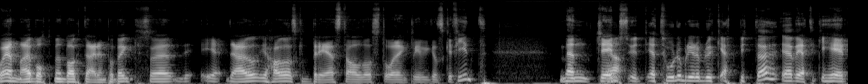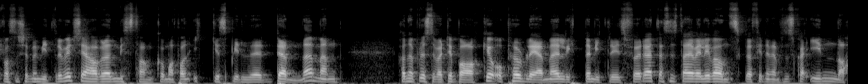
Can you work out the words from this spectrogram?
Og enda i Botman bak der igjen på benk. Så jeg, jeg- det er jo, jeg har jo ganske bred stall og står egentlig ganske fint. Men James, ut, jeg tror det blir å bruke ett bytte. Jeg vet ikke helt hva som skjer med Mitrovic. Jeg har vel en mistanke om at han ikke spiller denne, men kan jo plutselig være tilbake. Og problemet litt med Mitrovic før er at jeg syns det er veldig vanskelig å finne hvem som skal inn. da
